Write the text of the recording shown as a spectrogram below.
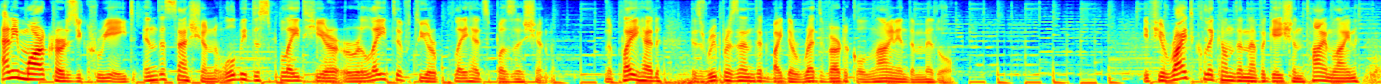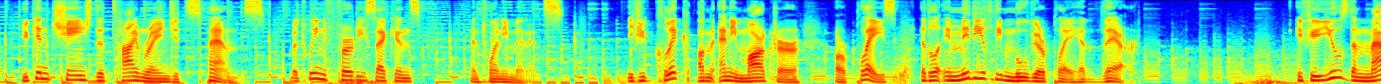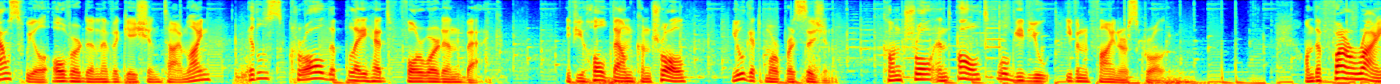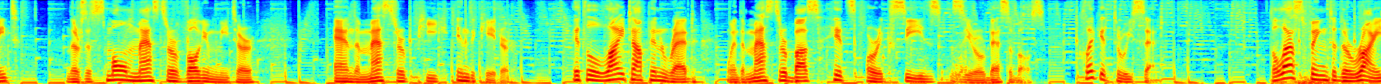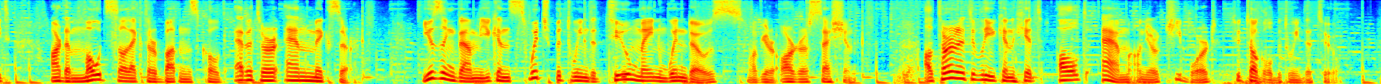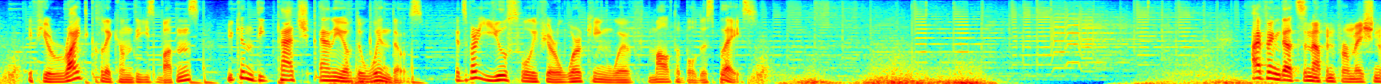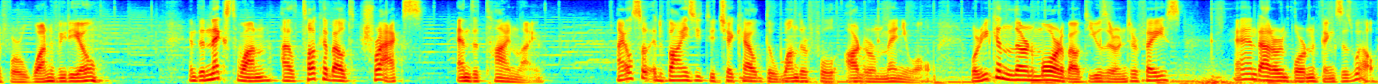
Any markers you create in the session will be displayed here relative to your playhead's position. The playhead is represented by the red vertical line in the middle. If you right-click on the navigation timeline, you can change the time range it spans, between 30 seconds and 20 minutes. If you click on any marker or place, it'll immediately move your playhead there. If you use the mouse wheel over the navigation timeline, it'll scroll the playhead forward and back. If you hold down Control, you'll get more precision. Control and Alt will give you even finer scrolling. On the far right, there's a small master volume meter and a master peak indicator. It'll light up in red when the master bus hits or exceeds 0 decibels. Click it to reset. The last thing to the right are the mode selector buttons called Editor and Mixer. Using them, you can switch between the two main windows of your Ardour session. Alternatively, you can hit Alt-M on your keyboard to toggle between the two. If you right-click on these buttons, you can detach any of the windows. It's very useful if you're working with multiple displays. I think that's enough information for one video. In the next one, I'll talk about tracks and the timeline. I also advise you to check out the wonderful Ardour manual, where you can learn more about user interface and other important things as well.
